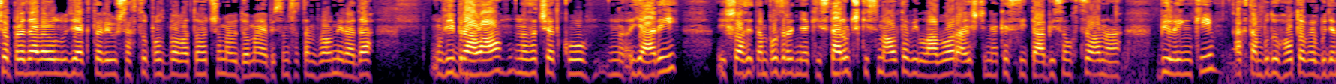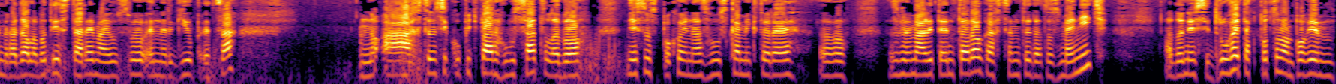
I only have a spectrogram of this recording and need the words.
čo predávajú ľudia, ktorí už sa chcú pozbavovať toho, čo majú doma. Ja by som sa tam veľmi rada vybrala na začiatku jary. Išla si tam pozrieť nejaký staručký smaltový lavor a ešte nejaké sita, aby som chcela na bylinky. Ak tam budú hotové, budem rada, lebo tie staré majú svoju energiu predsa. No a chcem si kúpiť pár húsat, lebo nie som spokojná s húskami, ktoré uh, sme mali tento rok a chcem teda to zmeniť a doniesť druhé, tak potom vám poviem,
